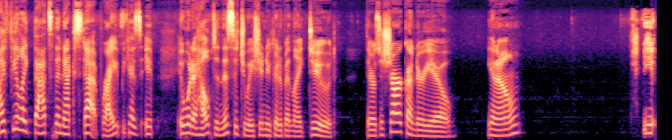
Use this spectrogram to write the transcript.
I feel like that's the next step, right? Because if it would have helped in this situation, you could have been like, dude, there's a shark under you, you know? Be,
